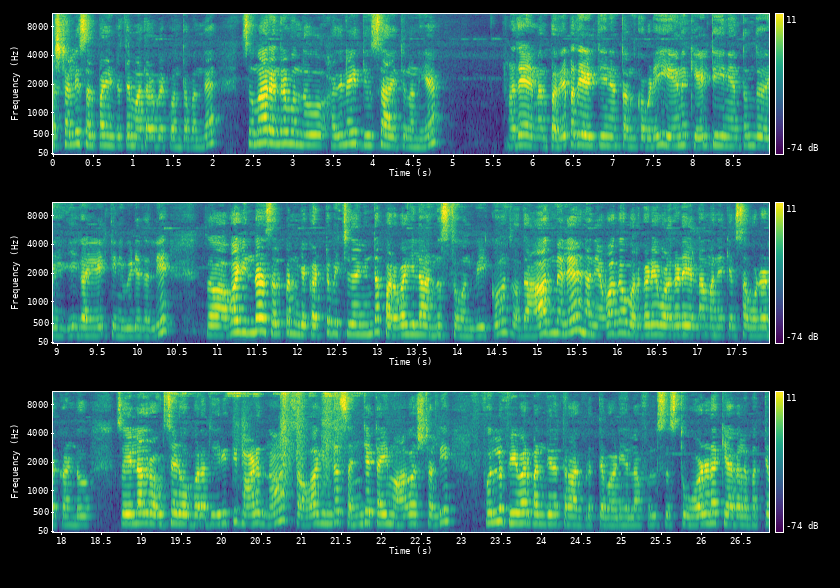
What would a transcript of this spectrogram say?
ಅಷ್ಟರಲ್ಲಿ ಸ್ವಲ್ಪ ನಿನ್ನ ಜೊತೆ ಮಾತಾಡಬೇಕು ಅಂತ ಬಂದೆ. ಸುಮಾರು ಅಂದರೆ ಒಂದು ಹದಿನೈದು ದಿವಸ ಆಯಿತು ನನಗೆ. ಅದೇ, ನಾನು ಪದೇ ಪದೇ ಹೇಳ್ತೀನಿ ಅಂತ ಅಂದ್ಕೊಬೇಡಿ ಏನಕ್ಕೆ ಹೇಳ್ತೀನಿ ಅಂತಂದು ಈಗ ಹೇಳ್ತೀನಿ ವಿಡಿಯೋದಲ್ಲಿ. ಸೊ ಅವಾಗಿಂದ ಸ್ವಲ್ಪ ನನಗೆ ಕಟ್ಟು ಬಿಚ್ಚಿದಾಗಿಂದ ಪರವಾಗಿಲ್ಲ ಅನ್ನಿಸ್ತು ಒಂದು ವೀಕು ಸೊ ಅದಾದಮೇಲೆ ನಾನು ಯಾವಾಗ ಹೊರಗಡೆ, ಒಳಗಡೆ ಎಲ್ಲ ಮನೆ ಕೆಲಸ ಓಡಾಡ್ಕೊಂಡು ಸೊ ಎಲ್ಲಾದರೂ ಔಟ್ಸೈಡ್ ಹೋಗಿ ಬರೋದು ಈ ರೀತಿ ಮಾಡಿದ್ನೋ ಸೊ ಅವಾಗಿಂದ ಸಂಜೆ ಟೈಮ್ ಆಗೋಷ್ಟರಲ್ಲಿ ಫುಲ್ ಫೀವರ್ ಬಂದಿರೋ ಥರ ಆಗಿಬಿಡುತ್ತೆ ಬಾಡಿ ಎಲ್ಲ. ಫುಲ್ ಸುಸ್ತು ಓಡಾಡೋಕ್ಕೆ ಆಗಲ್ಲ. ಮತ್ತು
